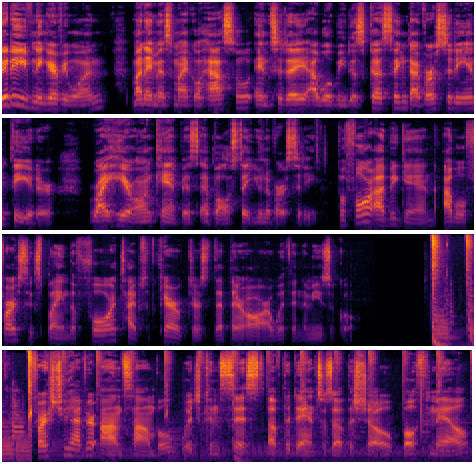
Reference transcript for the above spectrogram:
Good evening, everyone. My name is Michael Hassel, and today I will be discussing diversity in theater right here on campus at Ball State University. Before I begin, I will first explain the four types of characters that there are within the musical. First, you have your ensemble, which consists of the dancers of the show, both male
